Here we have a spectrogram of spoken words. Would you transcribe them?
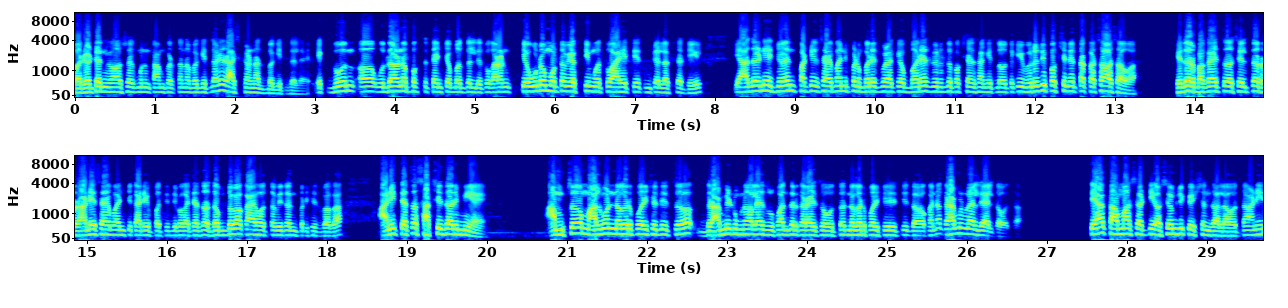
पर्यटन व्यावसायिक म्हणून काम करताना बघितलं आणि राजकारणात बघितलेलं आहे. एक दोन उदाहरणं फक्त त्यांच्याबद्दल देतो. कारण केवढं मोठं व्यक्तिमत्व आहे ते तुमच्या लक्षात येईल. की आदरणीय जयंत पाटील साहेबांनी पण बरेच वेळा किंवा बऱ्याच विरोधी पक्षांनी सांगितलं होतं की विरोधी पक्षनेता कसा असावा? हे जर बघायचं असेल तर राणे साहेबांची कार्यपद्धती बघा त्याचा दबदबा काय होता विधान परिषद बघा. आणि त्याचा साक्षीदार मी आहे. आमचं मालवण नगर परिषदेचं ग्रामीण रुग्णालयात रूपांतर करायचं होतं नगर परिषदेचे दवाखाना ग्रामीण रुग्णालयात द्यायचा होता. त्या कामासाठी असेंब्ली क्वेश्चन झाला होता आणि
